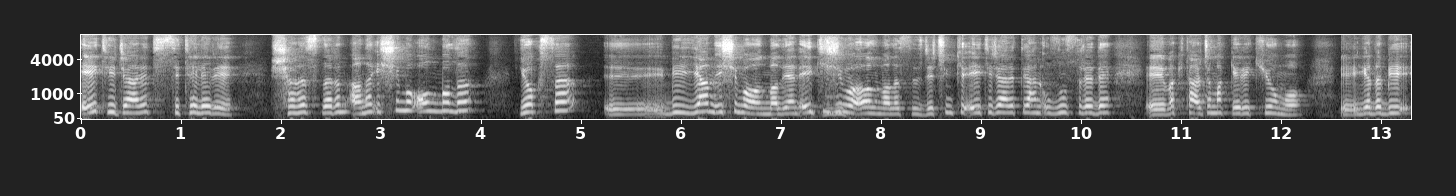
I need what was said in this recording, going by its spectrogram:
e-ticaret siteleri şahısların ana işi mi olmalı yoksa e, bir yan işi mi olmalı yani ek işi mi olmalı sizce? Çünkü e-ticarette yani uzun sürede e, vakit harcamak gerekiyor mu? E, ya da bir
